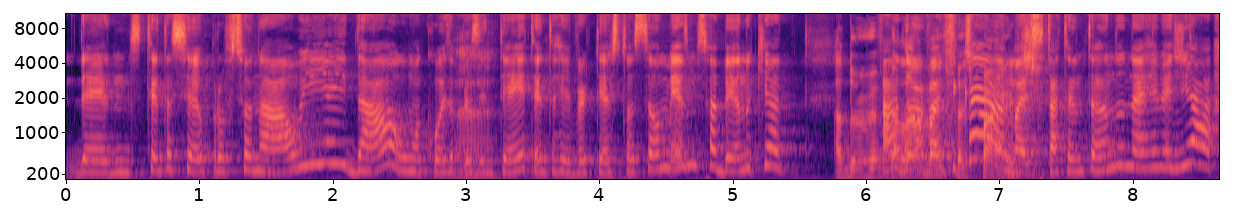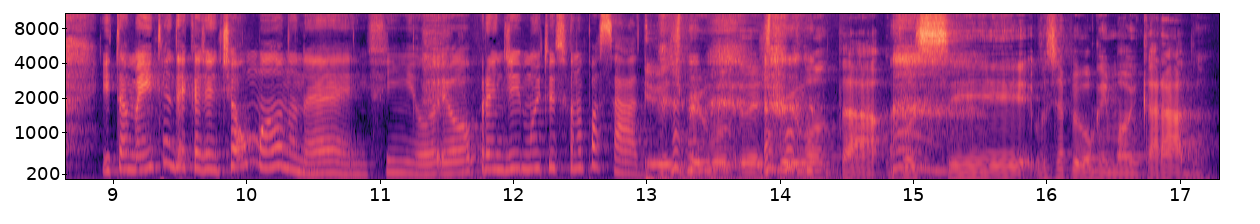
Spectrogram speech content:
é, tenta ser o profissional e aí dá alguma coisa, Ah. apresentei, tenta reverter a situação, mesmo sabendo que a, A dor vai a ficar lá, dor vai mas ficar, mas você tá tentando, né, remediar. E também entender que a gente é humano, né? Enfim, eu, eu aprendi muito isso ano passado. Eu ia te, pergun- eu ia te perguntar, você, você já pegou alguém mal encarado?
